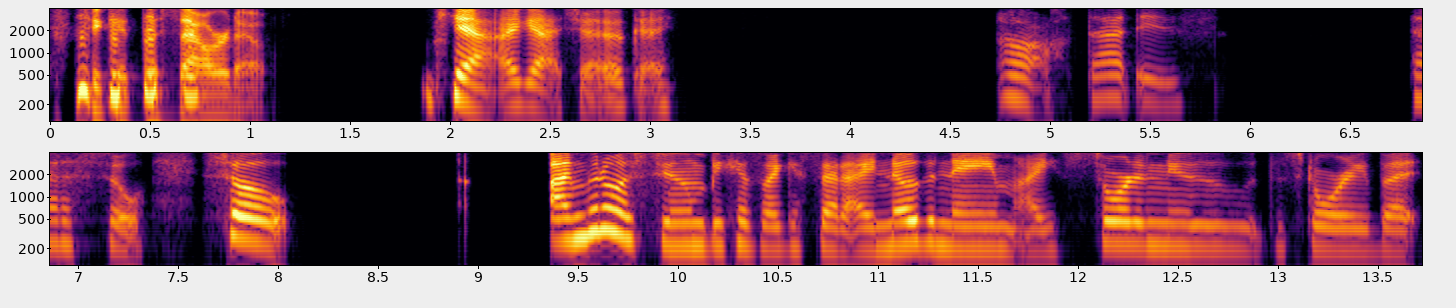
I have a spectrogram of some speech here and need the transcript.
to get the sourdough. Yeah, I gotcha. Okay. Oh, that is that is so so I'm going to assume because like I said, I know the name, I sort of knew the story, but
